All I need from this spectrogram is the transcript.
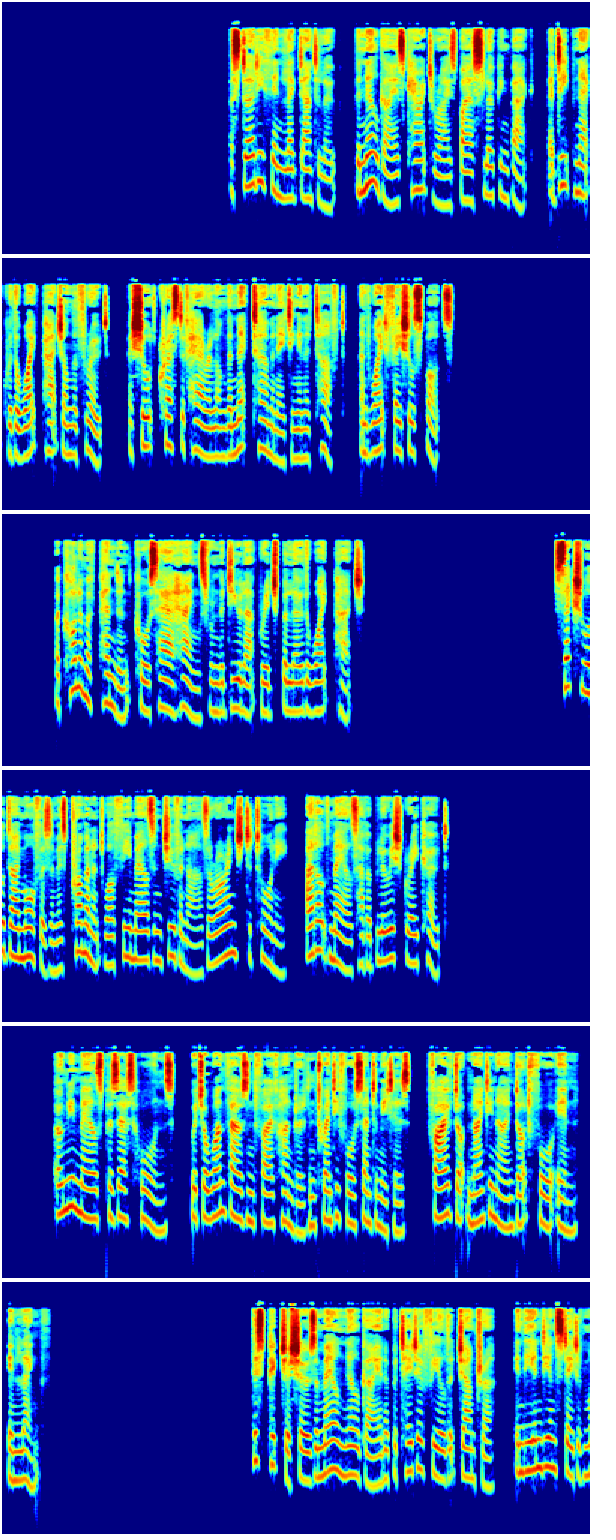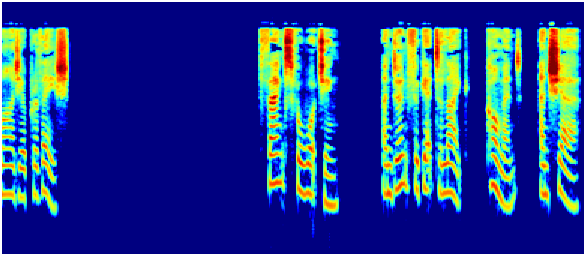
A sturdy thin-legged antelope, the nilgai is characterized by a sloping back, a deep neck with a white patch on the throat, a short crest of hair along the neck terminating in a tuft, and white facial spots. A column of pendant coarse hair hangs from the dewlap ridge below the white patch. Sexual dimorphism is prominent while females and juveniles are orange to tawny, adult males have a bluish gray coat. Only males possess horns, which are 1,524 cm, 5.99.4 in, in length. This picture shows a male nilgai in a potato field at Jamtra, in the Indian state of Madhya Pradesh. Thanks for watching. And don't forget to like, comment, and share.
